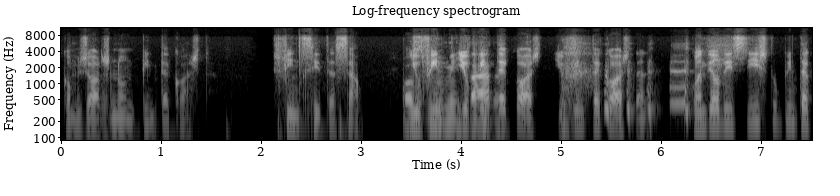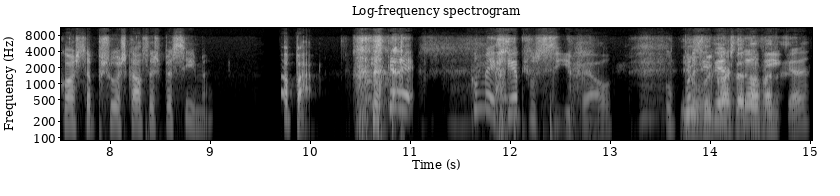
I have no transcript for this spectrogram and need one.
como Jorge Nuno Pinto da Costa. Fim de citação. Posso E o, Pinto, e o? Pinto da Costa, e o Pinto da Costa, quando ele disse isto, o Pinto da Costa puxou as calças para cima. Opa, isto é- como é que é possível o E o presidente Costa da estava- Liga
